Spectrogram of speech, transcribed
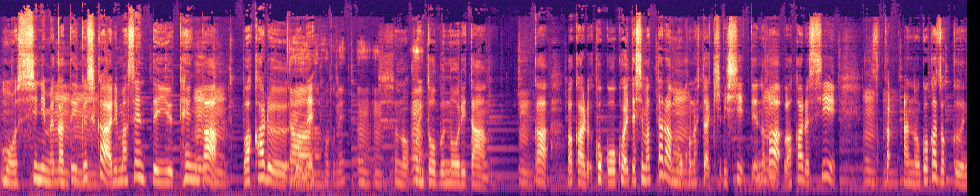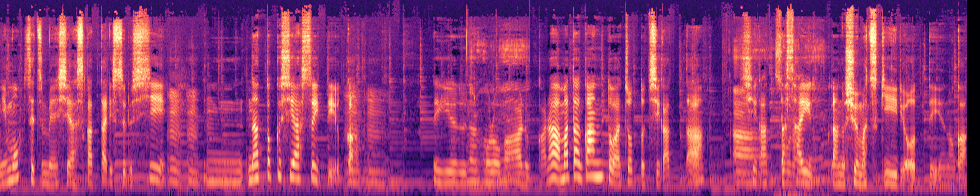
もう死に向かっていくしかありませんっていう点がうんうん。分かるのね。あーな、るほどね。うんそのポイント・オブ・ノーリターン。うんうんが分かる。ここを超えてしまったらもううんこの人は厳しいっていうのが分かるし、うんあのご家族にも説明しやすかったりするし、うんうん。うん、納得しやすいっていうか、うんうん。っていうところがあるからまたがんとはちょっと違った違った最後、ねあの終末期医療っていうのがあ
